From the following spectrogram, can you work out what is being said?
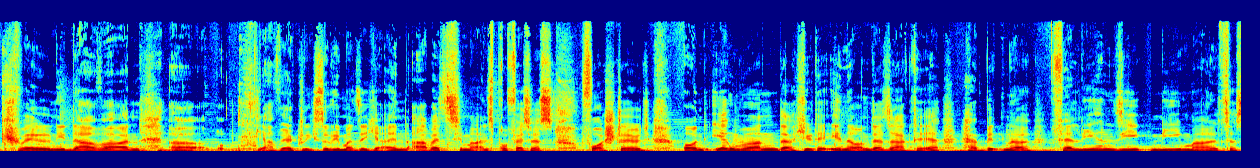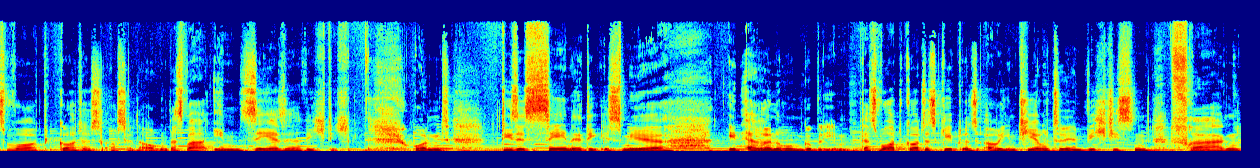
Quellen, die da waren. Äh, ja, wirklich, so wie man sich ein Arbeitszimmer eines Professors Professors vorstellt. Und irgendwann, da hielt er inne und da sagte er, Herr Bittner, verlieren Sie niemals das Wort Gottes aus den Augen. Das war ihm sehr, sehr wichtig. Und diese Szene, die ist mir in Erinnerung geblieben. Das Wort Gottes gibt uns Orientierung zu den wichtigsten Fragen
